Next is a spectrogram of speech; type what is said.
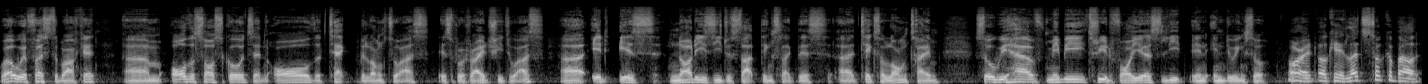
Well, we're first to market. Um, all the source codes and all the tech belongs to us. It's proprietary to us. Uh, it is not easy to start things like this. Uh, it takes a long time. So we have maybe three to four years lead in, in doing so. All right. Okay. Let's talk about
